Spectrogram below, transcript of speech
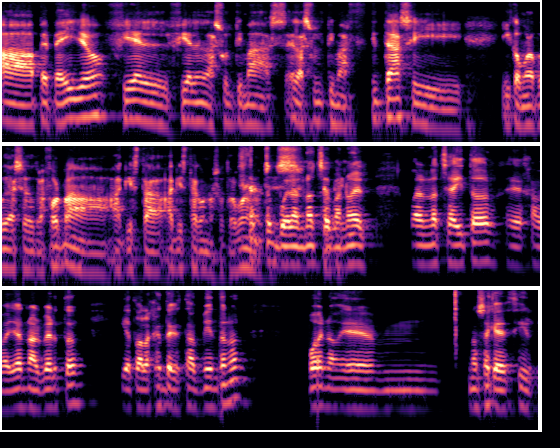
a Pepeillo, fiel, fiel en las últimas, en las últimas citas y, como no podía ser de otra forma, aquí está, aquí está con nosotros. Buenas noches. Buenas noches, Manuel. Buenas noches, Aitor, eh, Alberto y a toda la gente que está viéndonos. Bueno, em, no sé qué decir.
